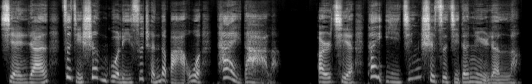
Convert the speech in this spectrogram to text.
显然自己胜过李思辰的把握太大了。而且她已经是自己的女人了，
